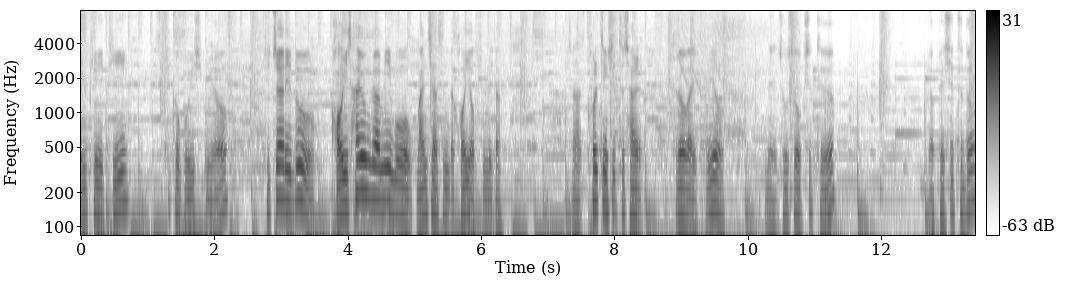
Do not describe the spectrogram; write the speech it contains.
인피니티 스티커 보이시고요. 뒷자리도 거의 사용감이 뭐 많지 않습니다. 거의 없습니다. 자 컬팅 시트 잘 들어가 있고요. 네 조수석 시트 옆에 시트도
